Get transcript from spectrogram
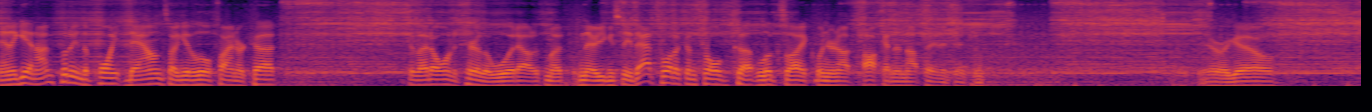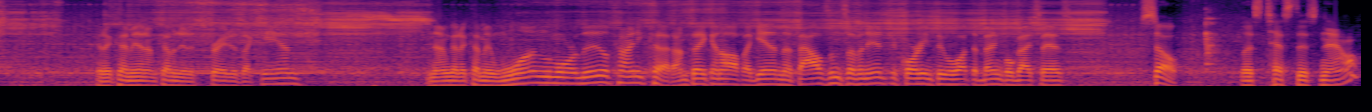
And again, I'm putting the point down so I can get a little finer cut because I don't want to tear the wood out as much. And there you can see that's what a controlled cut looks like when you're not talking and not paying attention. There we go. Gonna come in, I'm coming in as straight as I can. And I'm gonna come in one more little tiny cut. I'm taking off, again, a thousandth of an inch according to what the Bangle guy says. So, let's test this now.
